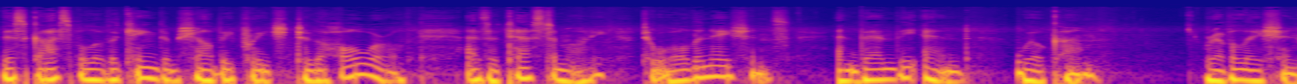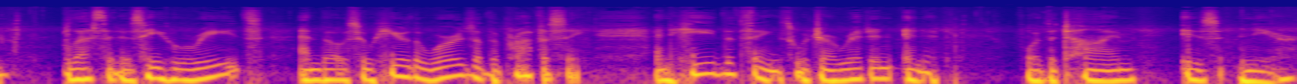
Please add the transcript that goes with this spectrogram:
this gospel of the kingdom shall be preached to the whole world as a testimony to all the nations, and then the end will come. Revelation. Blessed is he who reads and those who hear the words of the prophecy and heed the things which are written in it, for the time is near.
